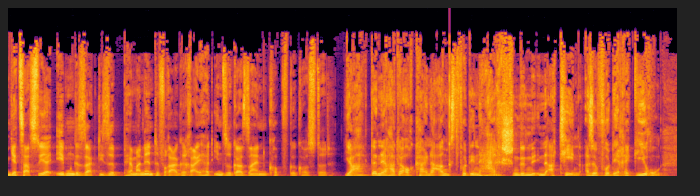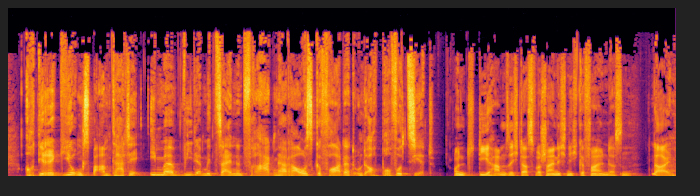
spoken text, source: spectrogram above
Jetzt hast du ja eben gesagt, diese permanente Fragerei hat ihn sogar seinen Kopf gekostet. Ja, denn er hatte auch keine Angst vor den Herrschenden in Athen, also vor der Regierung. Auch die Regierungsbeamte hatte er immer wieder mit seinen Fragen herausgefordert und auch provoziert. Und die haben sich das wahrscheinlich nicht gefallen lassen. Nein,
